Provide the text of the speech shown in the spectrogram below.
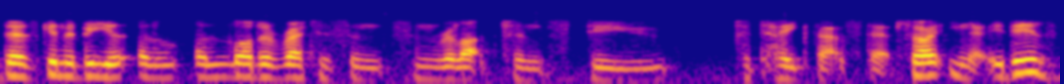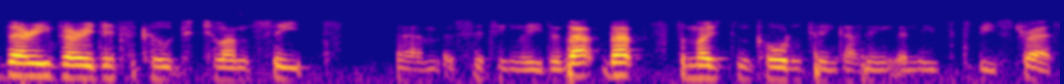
There's going to be a, a lot of reticence and reluctance to to take that step. So you know, it is very, very difficult to unseat um, a sitting leader. That that's the most important thing I think that needs to be stressed.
